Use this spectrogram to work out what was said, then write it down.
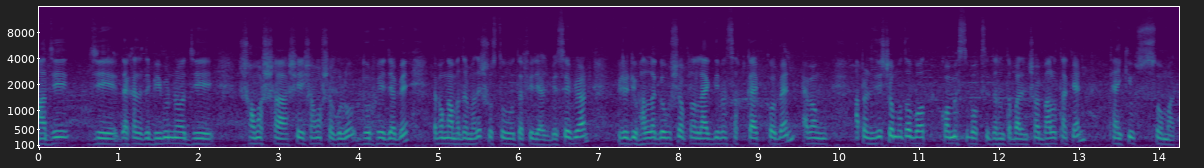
মাঝে যে দেখা যাচ্ছে বিভিন্ন যে সমস্যা, সেই সমস্যাগুলো দূর হয়ে যাবে এবং আমাদের মাঝে সুস্থতা ফিরে আসবে। সেভিয়ান ভিডিওটি ভালো লাগবে অবশ্যই আপনারা লাইক দেবেন, সাবস্ক্রাইব করবেন এবং আপনার নিজস্ব মতামত কমেন্টস বক্সে জানাতে পারেন। সবাই ভালো থাকেন। Thank you so much.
